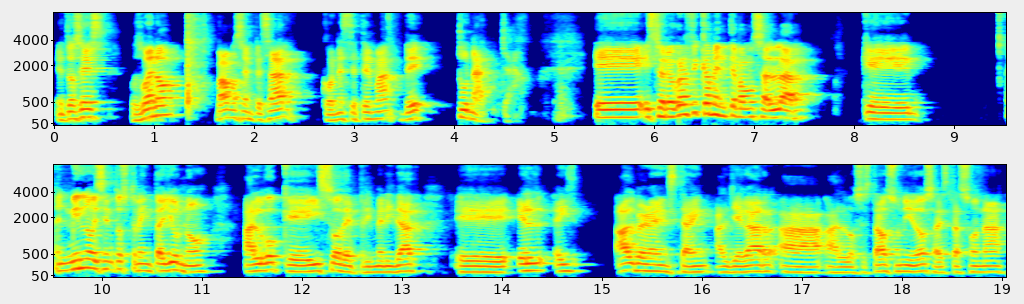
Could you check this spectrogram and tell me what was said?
Entonces, pues bueno, vamos a empezar con este tema de Tunatya. Eh, historiográficamente vamos a hablar que en 1931, algo que hizo de primeridad eh, el, Albert Einstein al llegar a, los Estados Unidos, a esta zona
